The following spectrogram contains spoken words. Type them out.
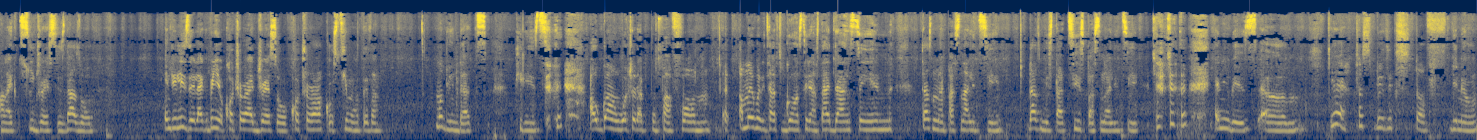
and like two dresses. That's all in the list they like bring your cultural dress or cultural costume or whatever. I'm not doing that please. I'll go and watch other people perform. I'm not even the type to go on stage and start dancing. That's not my personality. That's mr t's personality. Anyways um yeah just basic stuff you know.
